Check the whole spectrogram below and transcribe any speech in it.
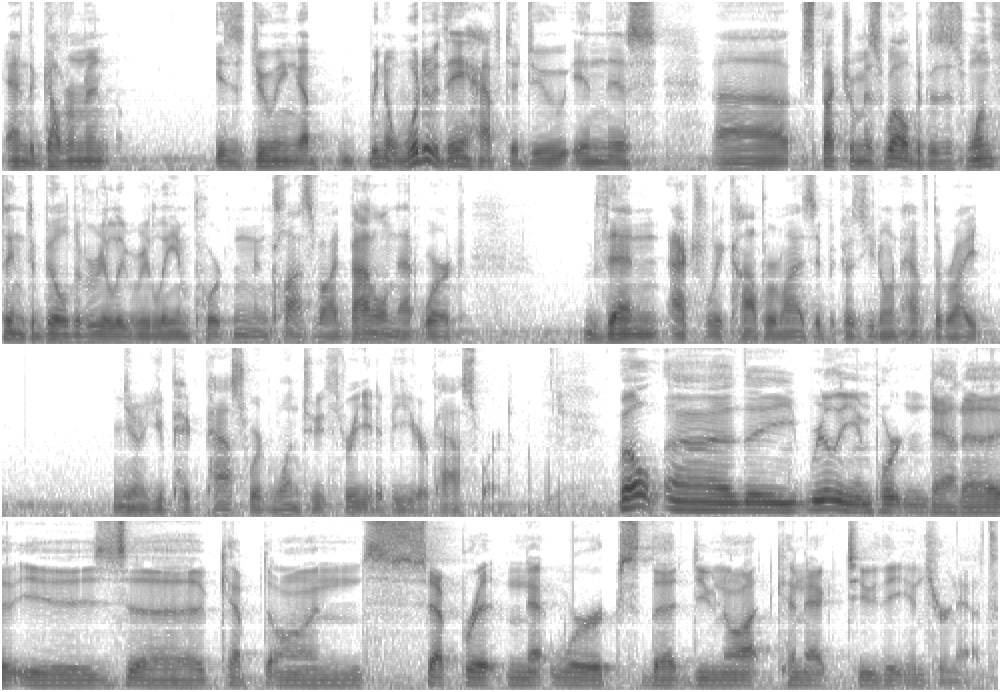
and the government is doing a, you know, what do they have to do in this uh, spectrum as well? Because it's one thing to build a really, really important and classified battle network, then actually compromise it because you don't have the right, you know, you pick password 123 to be your password. Well, uh, the really important data is uh, kept on separate networks that do not connect to the internet.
